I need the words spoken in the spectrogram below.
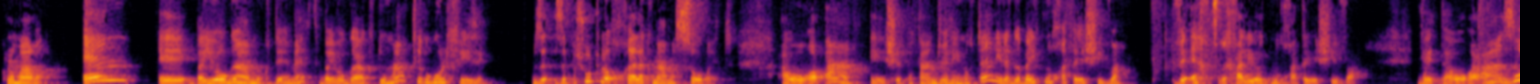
כלומר, אין אה, ביוגה המוקדמת, ביוגה הקדומה, תרגול פיזי. זה, זה פשוט לא חלק מהמסורת. ההוראה אה, שפטנג'לי נותן היא לגבי תנוחת הישיבה, ואיך צריכה להיות תנוחת הישיבה. ואת ההוראה הזו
